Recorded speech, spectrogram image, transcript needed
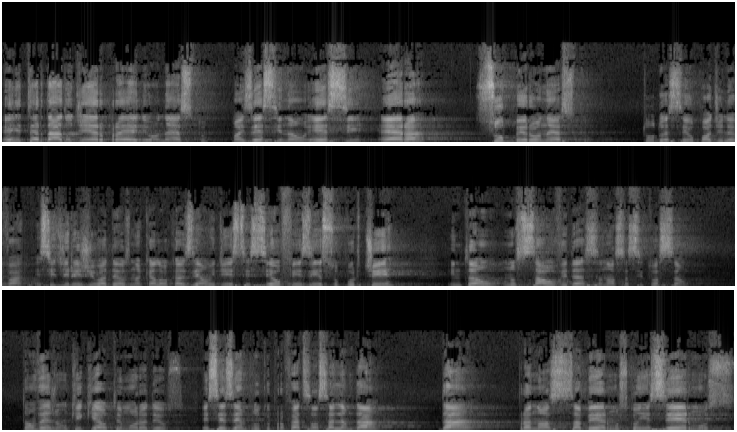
Ele ter dado dinheiro para ele, honesto. Mas esse não, esse era super honesto. Tudo é seu, pode levar. E se dirigiu a Deus naquela ocasião e disse: Se eu fiz isso por ti, então nos salve dessa nossa situação. Então vejam, o que é o temor a Deus? Esse exemplo que o profeta sallam dá, dá para nós sabermos, conhecermos,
